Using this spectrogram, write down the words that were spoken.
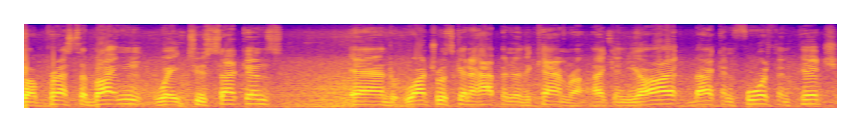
So I'll press the button, wait two seconds, and watch what's going to happen to the camera. I can yaw it back and forth and pitch,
